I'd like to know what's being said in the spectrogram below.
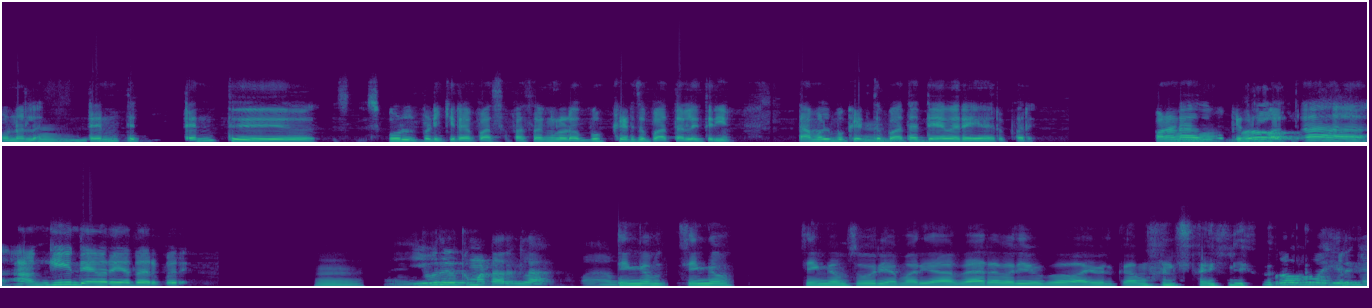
ஒண்ணும் இல்ல. ம். டென்த் டென்த்து ஸ்கூல் படிக்கிற பச பசங்களோட புக் எடுத்து பார்த்தாலே தெரியும். தமிழ் புக் எடுத்து ம். பார்த்தா தேவரையா இருப்பாரு. பன்னெண்டாவது ஆமா. புக் எடுத்து Bro. பார்த்தா அங்கேயும் தேவரையா தான் இருப்பாரு. ம். இவரு இருக்க மாட்டாருங்களா? நம்ம சிங்கம் சிங்கம் சிங்கம் சூர்யா மாதிரியா? Wherever you go? I will come and find you. Bro bro இருங்க.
